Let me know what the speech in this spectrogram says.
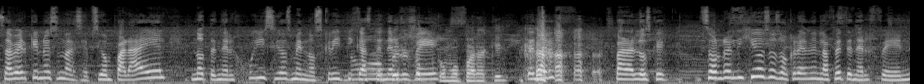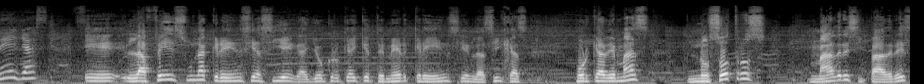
saber que no es una decepción para él, no tener juicios, menos críticas, No, tener pero eso, fe, ¿Como para qué? tener para los que son religiosos o creen en la fe, tener fe en ellas. Eh, la fe es una creencia ciega. Yo creo que hay que tener creencia en las hijas. Porque además, nosotros, madres y padres,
